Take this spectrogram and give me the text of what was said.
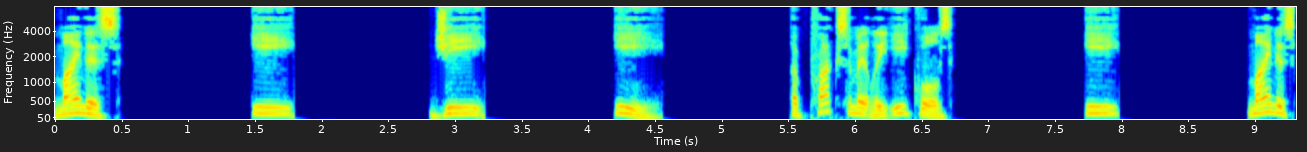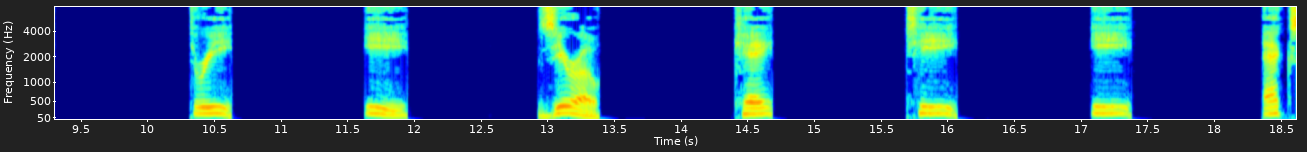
minus e g E approximately equals E minus three E zero K T E X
